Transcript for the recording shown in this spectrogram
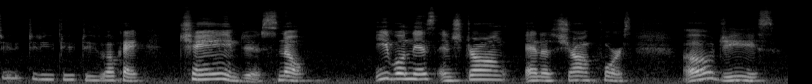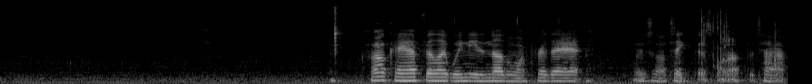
Do, do, do, do, Okay, changes. No, evilness and strong and a strong force. Oh, geez. Okay, I feel like we need another one for that. We're just going to take this one off the top.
